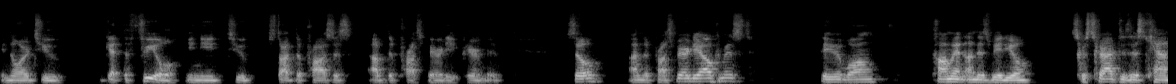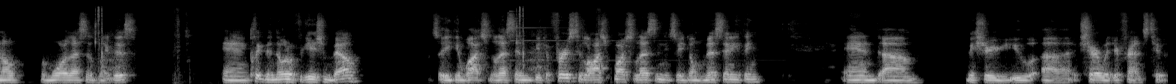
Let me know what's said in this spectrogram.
in order to get the feel you need to start the process of the prosperity pyramid. So I'm the Prosperity Alchemist, David Wong. Comment on this video, subscribe to this channel for more lessons like this, and click the notification bell so you can watch the lesson, be the first to watch, watch the lesson so you don't miss anything. And um, make sure you uh, share with your friends too.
